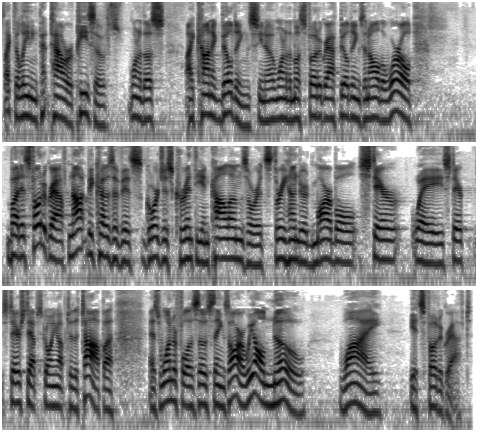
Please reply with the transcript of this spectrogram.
It's like the Leaning Tower of Pisa, one of those iconic buildings, you know, one of the most photographed buildings in all the world. But it's photographed not because of its gorgeous Corinthian columns or its 300 marble stairway, stair, stair steps going up to the top. Uh, as wonderful as those things are, we all know why it's photographed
